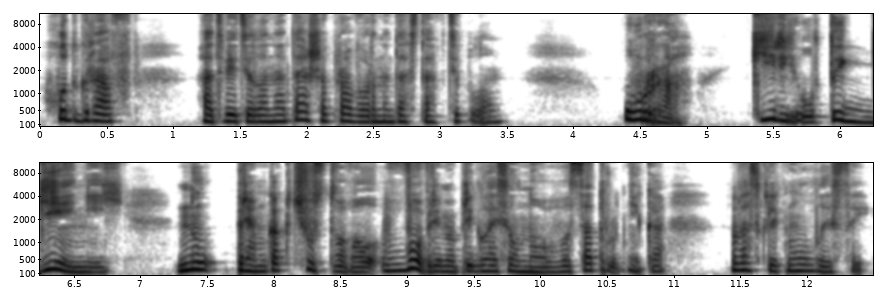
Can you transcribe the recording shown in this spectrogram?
худграф», — ответила Наташа, проворно достав диплом. «Ура! Кирилл, ты гений! Ну, прям как чувствовал, вовремя пригласил нового сотрудника», — воскликнул Лысый.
